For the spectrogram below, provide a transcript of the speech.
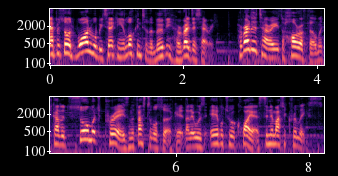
Episode 1 will be taking a look into the movie Hereditary. Hereditary is a horror film which gathered so much praise in the festival circuit that it was able to acquire a cinematic release.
